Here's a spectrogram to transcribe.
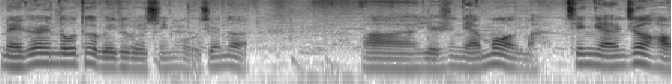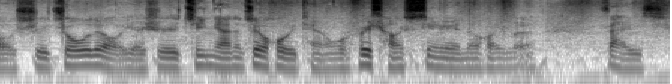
每个人都特别特别辛苦，真的。啊，也是年末了嘛，今年正好是周六，也是今年的最后一天，我非常幸运能和你们在一起。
